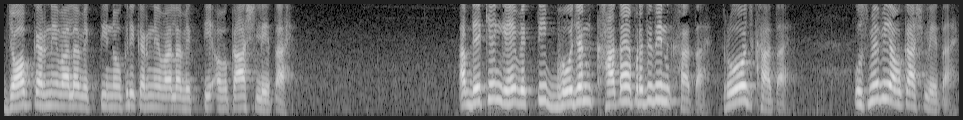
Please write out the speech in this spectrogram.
जॉब करने वाला व्यक्ति, नौकरी करने वाला व्यक्ति अवकाश लेता है। अब देखेंगे, व्यक्ति भोजन खाता है, प्रतिदिन खाता है, रोज खाता है, उसमें भी अवकाश लेता है।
